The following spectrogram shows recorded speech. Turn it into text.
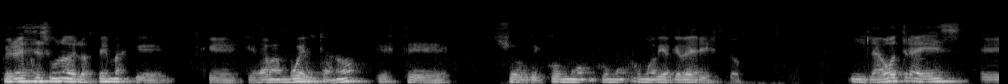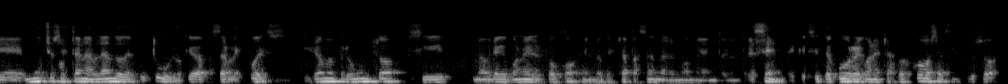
pero ese es uno de los temas que, que, daban vuelta, ¿no? Este, sobre cómo, cómo, cómo había que ver esto. Y la otra es, eh, muchos están hablando de futuro, ¿qué va a pasar después? Y yo me pregunto si no habría que poner el foco en lo que está pasando en el momento, en el presente. ¿Qué se te ocurre con estas dos cosas? Incluso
